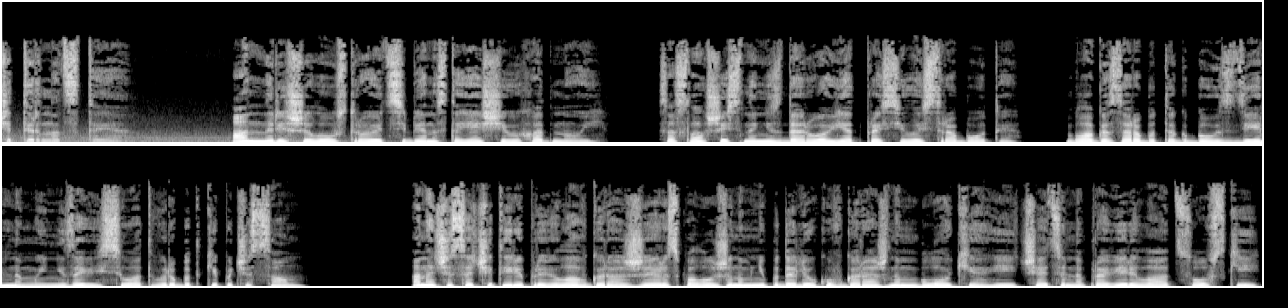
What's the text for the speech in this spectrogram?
14. Анна решила устроить себе настоящий выходной. Сославшись на нездоровье, отпросилась с работы. Благо, заработок был сдельным и не зависел от выработки по часам. Она часа четыре провела в гараже, расположенном неподалеку в гаражном блоке, и тщательно проверила отцовский,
